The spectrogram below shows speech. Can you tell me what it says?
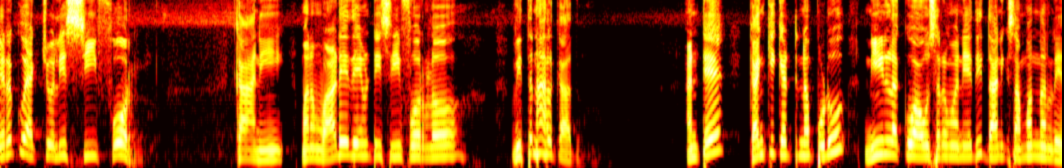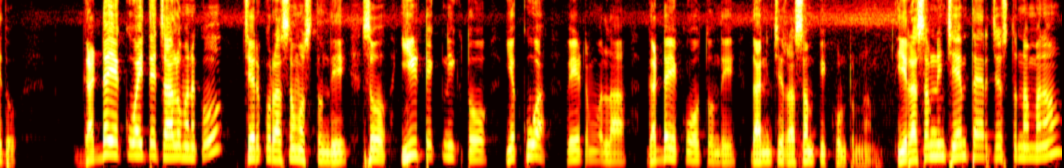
చెరకు యాక్చువల్లీ సి ఫోర్ కానీ మనం వాడేది ఏమిటి సి ఫోర్లో విత్తనాలు కాదు. అంటే కంకి కట్టినప్పుడు నీళ్ళు ఎక్కువ అవసరం అనేది దానికి సంబంధం లేదు. గడ్డ ఎక్కువైతే చాలు మనకు చెరుకు రసం వస్తుంది. సో ఈ టెక్నిక్తో ఎక్కువ వేయటం వల్ల గడ్డ ఎక్కువ అవుతుంది. దాని నుంచి రసం పిక్కుంటున్నాం. ఈ రసం నుంచి ఏం తయారు చేస్తున్నాం మనం?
